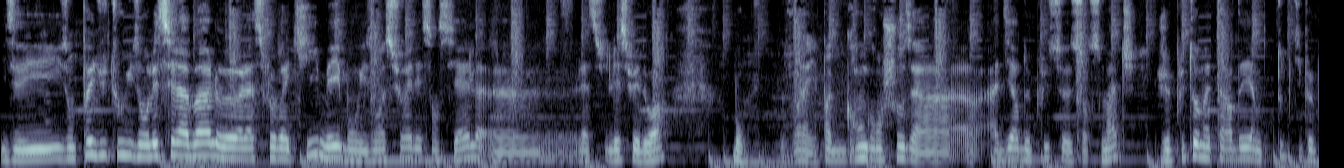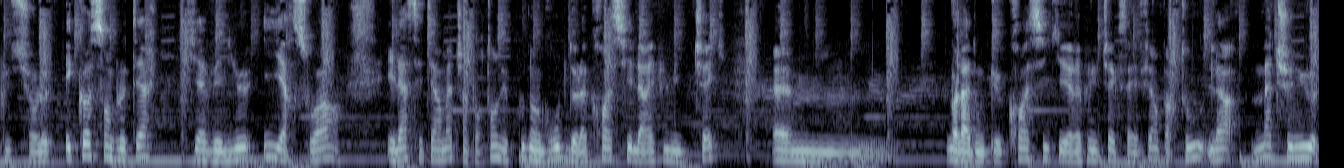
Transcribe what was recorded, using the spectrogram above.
Ils, ont pas du tout, ils ont laissé la balle à la Slovaquie, mais bon, ils ont assuré l'essentiel, les Suédois. Bon, voilà, il n'y a pas grand grand chose à, dire de plus euh, sur ce match. Je vais plutôt m'attarder un tout petit peu plus sur le Écosse-Angleterre qui avait lieu hier soir. Et là, c'était un match important du coup dans le groupe de la Croatie et de la République tchèque. Euh, voilà, donc euh, Croatie et République tchèque, ça avait fait un partout. Là, match nul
